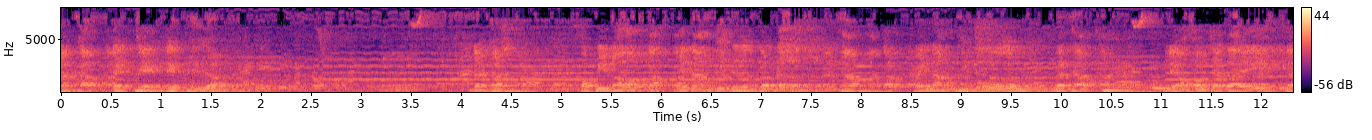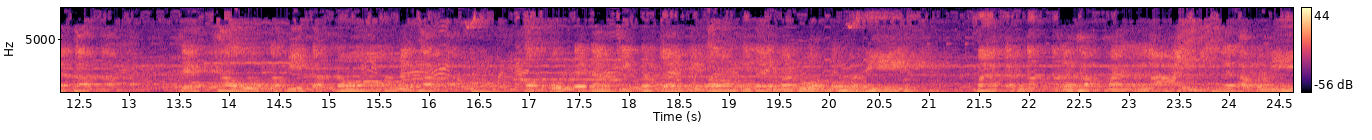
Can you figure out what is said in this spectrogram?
นะครับได้แจกได้เตือนนะครับ ขอพี่น้องกลับไปนั่งที่เดิมก่อนเด้อนะครับกลับไปนั่งที่เดิมนะครับ แล้วเขาจะได้นะครับ แจกเข้ากับพี่กับน้องนะครับ ขอบคุณในน้ำจิตน้ำใจพี่น้องที่ได้มาร่วมในวันนี้ มากันนักนะครับมากันหลายนะครับวันนี้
